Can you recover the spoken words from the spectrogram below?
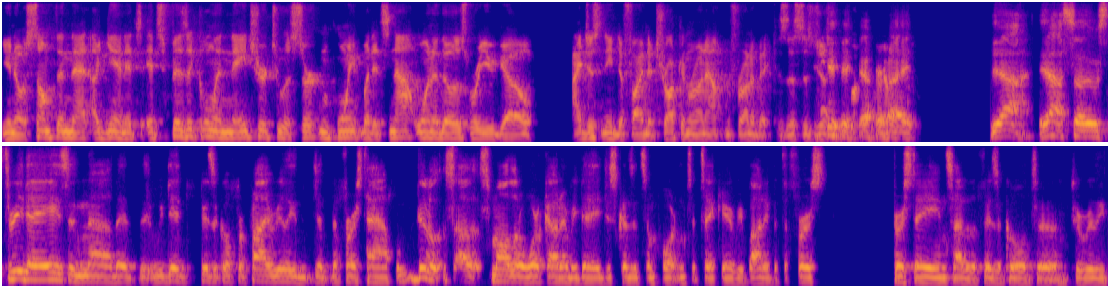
you know something that again it's it's physical in nature to a certain point, but it's not one of those where you go, I just need to find a truck and run out in front of it because this is just yeah, right. Yeah, yeah. So it was three days, and uh, that we did physical for probably really the first half. We did a, a small little workout every day just because it's important to take care of your body. But the first first day inside of the physical to to really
